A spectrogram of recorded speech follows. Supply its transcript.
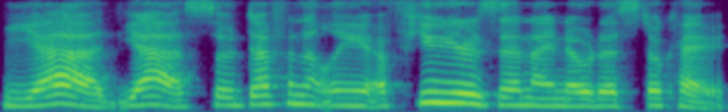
yeah yeah so definitely a few years in i noticed okay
